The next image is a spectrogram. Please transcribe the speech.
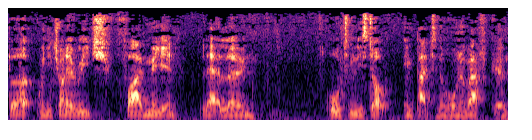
but when you're trying to reach five million, let alone ultimately start impacting the Horn of Africa,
